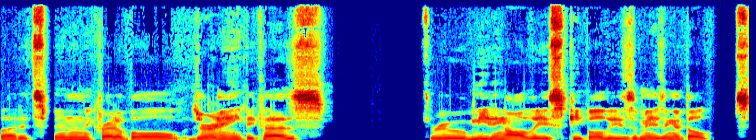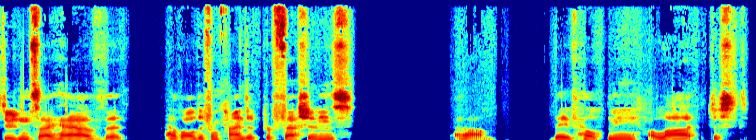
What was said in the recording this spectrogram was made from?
But it's been an incredible journey because through meeting all these people, these amazing adult students I have that have all different kinds of professions. Um, they've helped me a lot just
